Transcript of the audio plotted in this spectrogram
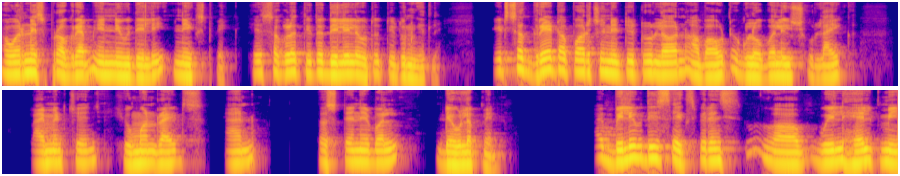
awareness programme in New Delhi next week हे सगळं तिथं दिलेलं होतं तिथून घेतलं it's a great opportunity to learn about global issue like climate change human rights and sustainable development I believe this experience will help me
